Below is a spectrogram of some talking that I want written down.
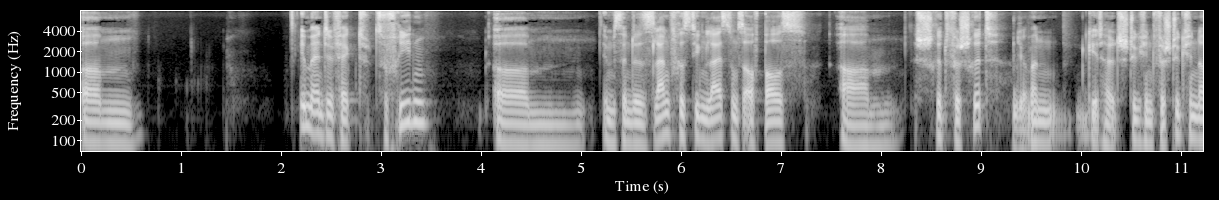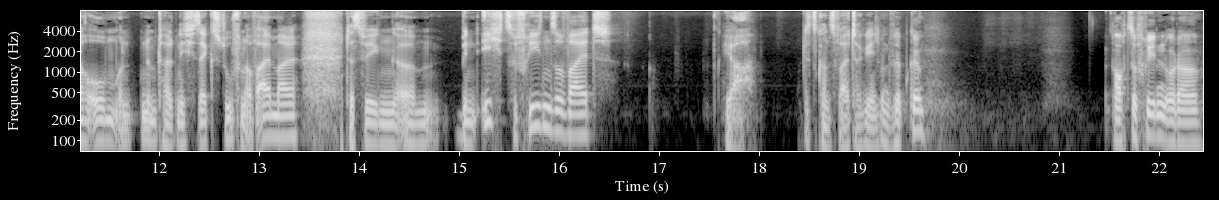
Ähm, Im Endeffekt zufrieden. Ähm, Im Sinne des langfristigen Leistungsaufbaus ähm, Schritt für Schritt. Ja. Man geht halt Stückchen für Stückchen nach oben und nimmt halt nicht sechs Stufen auf einmal. Deswegen ähm, bin ich zufrieden soweit. Ja, jetzt kann es weitergehen. Und Wipke? Auch zufrieden oder?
